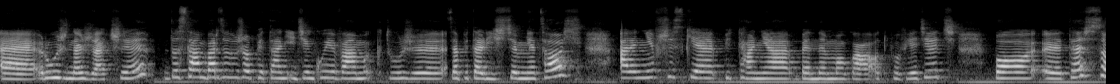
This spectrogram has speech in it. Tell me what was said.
e, różne rzeczy. Dostałam bardzo dużo pytań i dziękuję Wam, którzy zapytaliście mnie coś, ale nie wszystkie pytania będę mogła odpowiedzieć, bo e, też są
